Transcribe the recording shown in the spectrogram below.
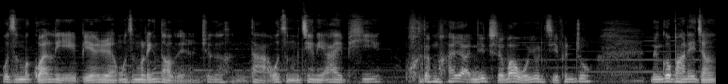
我怎么管理别人？我怎么领导别人？这个很大。我怎么建立 IP？我的妈呀！你指望我用几分钟，能够把你讲，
